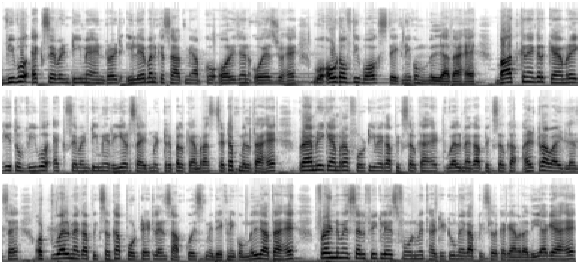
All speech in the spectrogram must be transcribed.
वीवो एक्स में एंड्रॉइड इलेवन के साथ में आपको ओरिजन ओ जो है, वो आउट ऑफ़ दी बॉक्स देखने को मिल जाता है। बात करें अगर कैमरे की तो वीवो एक्स में रियर साइड में ट्रिपल कैमरा सेटअप मिलता है। प्राइमरी कैमरा 40 मेगापिक्सल का है 12 मेगापिक्सल का अल्ट्रा वाइड लेंस है और 12 मेगापिक्सल का पोर्ट्रेट लेंस आपको इसमें देखने को मिल जाता है। फ्रंट में सेल्फी के लिए इस फ़ोन में 32 मेगापिक्सल का कैमरा दिया गया है,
